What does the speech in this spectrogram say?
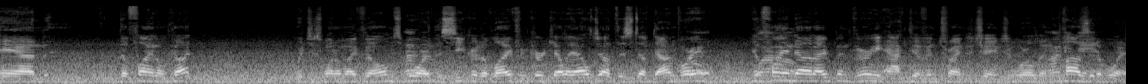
And The Final Cut, which is one of my films, or Uh-huh. The Secret of Life and Kurt Kelly. I'll jot this stuff down for you. Oh, You'll wow. find out I've been very active in trying to change the world in I'll a positive way.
